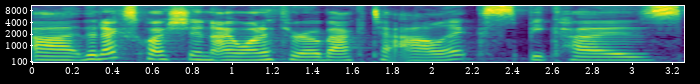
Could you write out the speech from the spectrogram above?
uh, the next question I want to throw back to Alex because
